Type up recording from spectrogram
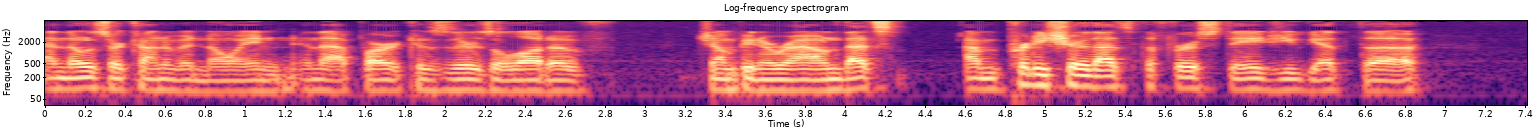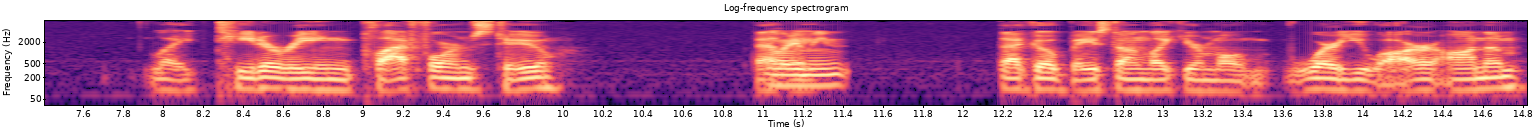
and those are kind of annoying in that part because there's a lot of jumping around. That's I'm pretty sure that's the first stage you get the like teetering platforms too. That, what do you mean? That go based on like your mo- where you are on them.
